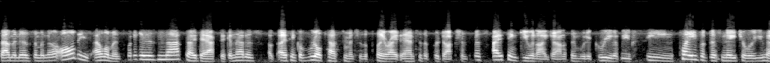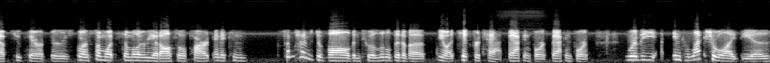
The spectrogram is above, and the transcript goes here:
feminism and there are all these elements, but it is not didactic. And that is, I think, a real testament to the playwright and to the production. Because I think you and I, Jonathan, would agree that we've seen plays of this nature where you have two characters who are somewhat similar yet also apart, and it can sometimes devolve into a little bit of a you know a tit for tat, back and forth, back and forth, where the intellectual ideas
